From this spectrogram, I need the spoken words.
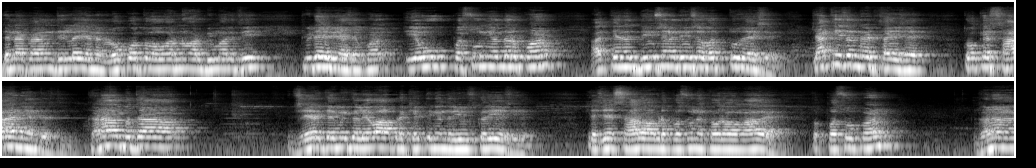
તેના કારણથી લઈ અને લોકો તો અવારનવાર બીમારીથી પીડાઈ રહ્યા છે. પણ એવું પશુની અંદર પણ અત્યારે દિવસે ને દિવસે વધતું જાય છે. ક્યાંથી જનરેટ થાય છે? તો કે સારાની અંદરથી. ઘણા બધા ઝેર કેમિકલ એવા આપણે ખેતીની અંદર યુઝ કરીએ છીએ કે જે સારો આપણે પશુને ખવડાવવામાં આવે. તો પશુ પણ ઘણા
